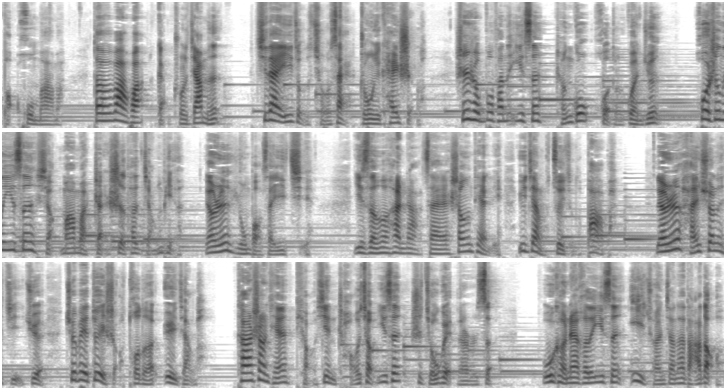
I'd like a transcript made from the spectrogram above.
保护妈妈，他把爸爸赶出了家门。期待已久的球赛终于开始了，身手不凡的伊森成功获得了冠军。获胜的伊森向妈妈展示他的奖品，两人拥抱在一起。伊森和汉娜在商店里遇见了醉酒的爸爸。两人寒暄了几句，却被对手托德遇见了。他上前挑衅，嘲笑伊森是酒鬼的儿子。无可奈何的伊森一拳将他打倒。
